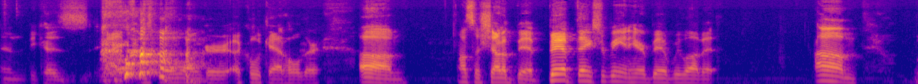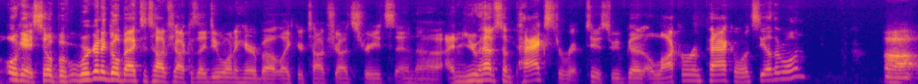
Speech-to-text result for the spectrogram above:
and because I was no longer a Cool Cat holder. Um, also shout out Bib. Bib, thanks for being here, Bib. We love it. Um, okay, so but we're gonna go back to Top Shot because I do want to hear about like your Top Shot streets and uh, and you have some packs to rip too. So we've got a locker room pack, and what's the other one? Uh,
